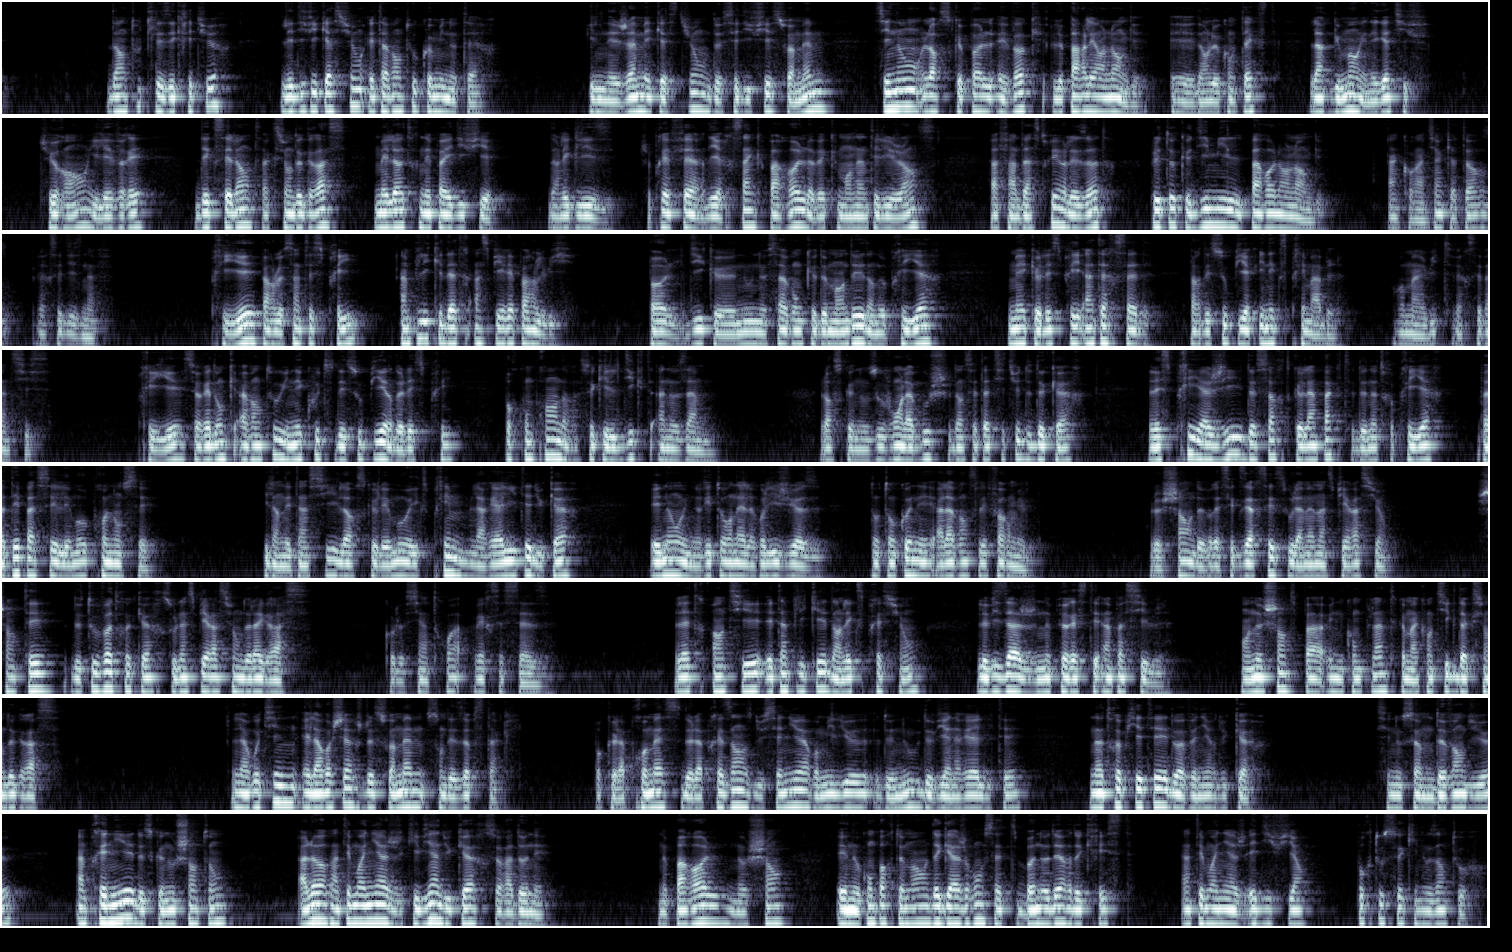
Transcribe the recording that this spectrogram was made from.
Dans toutes les Écritures, l'édification est avant tout communautaire. Il n'est jamais question de s'édifier soi-même, sinon lorsque Paul évoque le parler en langue, et dans le contexte, l'argument est négatif. Tu rends, il est vrai, d'excellentes actions de grâce mais l'autre n'est pas édifié. Dans l'Église, je préfère dire cinq paroles avec mon intelligence afin d'instruire les autres plutôt que dix mille paroles en langue. 1 Corinthiens 14, verset 19. Prier par le Saint-Esprit implique d'être inspiré par lui. Paul dit que nous ne savons que demander dans nos prières, mais que l'Esprit intercède par des soupirs inexprimables. Romains 8, verset 26. Prier serait donc avant tout une écoute des soupirs de l'Esprit pour comprendre ce qu'il dicte à nos âmes. Lorsque nous ouvrons la bouche dans cette attitude de cœur, l'Esprit agit de sorte que l'impact de notre prière va dépasser les mots prononcés. Il en est ainsi lorsque les mots expriment la réalité du cœur et non une ritournelle religieuse dont on connaît à l'avance les formules. Le chant devrait s'exercer sous la même inspiration. Chantez de tout votre cœur sous l'inspiration de la grâce. Colossiens 3, verset 16. L'être entier est impliqué dans l'expression, le visage ne peut rester impassible. On ne chante pas une complainte comme un cantique d'action de grâce. La routine et la recherche de soi-même sont des obstacles. Pour que la promesse de la présence du Seigneur au milieu de nous devienne réalité, notre piété doit venir du cœur si nous sommes devant Dieu, imprégnés de ce que nous chantons, alors un témoignage qui vient du cœur sera donné. Nos paroles, nos chants et nos comportements dégageront cette bonne odeur de Christ, un témoignage édifiant pour tous ceux qui nous entourent.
